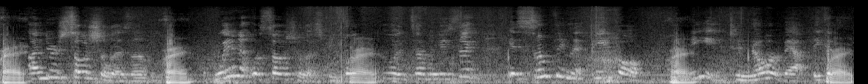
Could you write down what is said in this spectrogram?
Right. under socialism Right. when it was socialist, before Right. the 76, is something that people Right. need to know about. Right. Because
